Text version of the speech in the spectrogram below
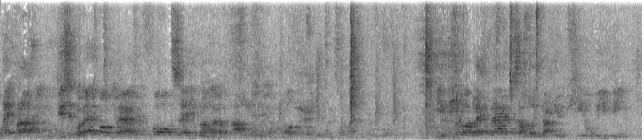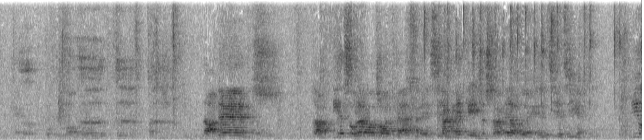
OK，好啦，於是乎咧個 magnetic force 咧應該向下嘅，而呢個力咧就會等於 QVB。嗱誒，嗱呢一數咧我再提一提你先啦，喺技術上咧有個樣嘢你知一知嘅。呢個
